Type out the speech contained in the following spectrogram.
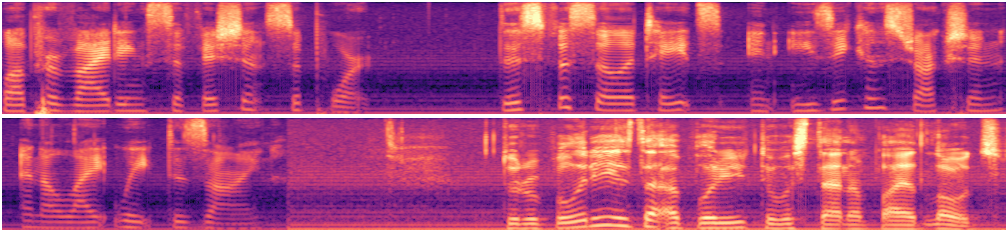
while providing sufficient support. This facilitates an easy construction and a lightweight design. Durability is the ability to withstand applied loads.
